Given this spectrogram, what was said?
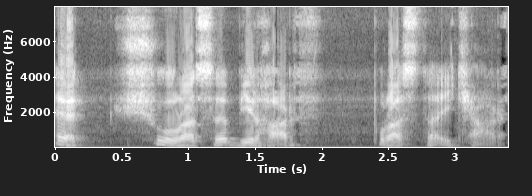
Evet, şurası bir harf, burası da iki harf.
